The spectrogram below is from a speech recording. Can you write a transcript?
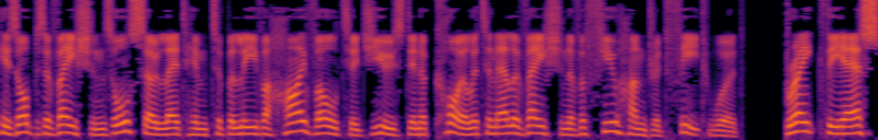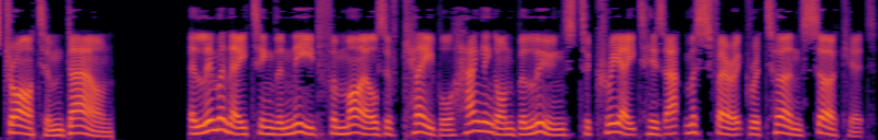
His observations also led him to believe a high voltage used in a coil at an elevation of a few hundred feet would break the air stratum down, eliminating the need for miles of cable hanging on balloons to create his atmospheric return circuit.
